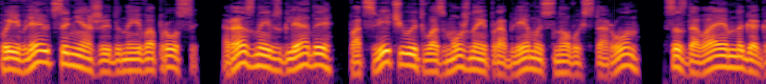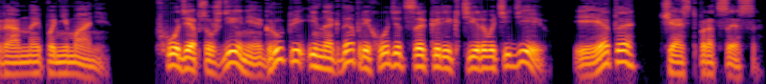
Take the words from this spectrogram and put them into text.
Появляются неожиданные вопросы. Разные взгляды подсвечивают возможные проблемы с новых сторон, создавая многогранное понимание. В ходе обсуждения группе иногда приходится корректировать идею, и это часть процесса.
